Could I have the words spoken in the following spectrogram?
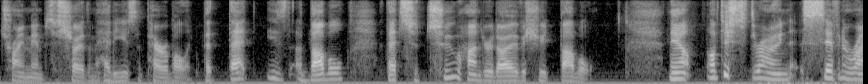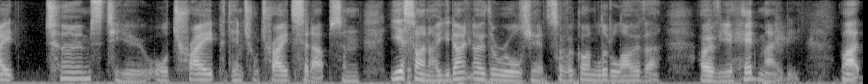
train members to show them how to use the parabolic. But that is a bubble. That's a 200 overshoot bubble. Now I've just thrown seven or eight terms to you or trade potential trade setups. And yes I know you don't know the rules yet so I've gone a little over over your head maybe. But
